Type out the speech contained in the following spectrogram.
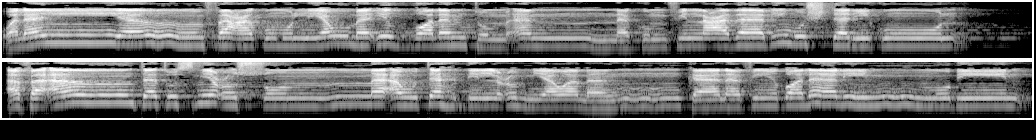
ولن ينفعكم اليوم إذ ظلمتم أنكم في العذاب مشتركون. أفأنت تسمع الصم أو تهدي العمي ومن كان في ضلال مبين؟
